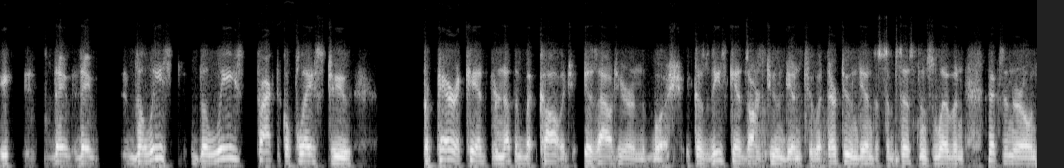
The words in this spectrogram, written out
they they the least the least practical place to prepare a kid for nothing but college is out here in the bush because these kids aren't tuned into it. They're tuned into subsistence living, fixing their own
